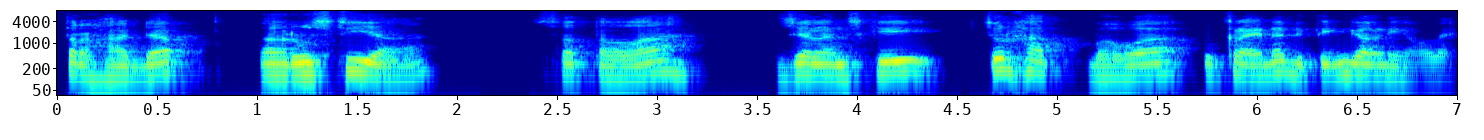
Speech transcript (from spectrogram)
terhadap uh, Rusia setelah Zelensky curhat bahwa Ukraina ditinggal nih oleh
